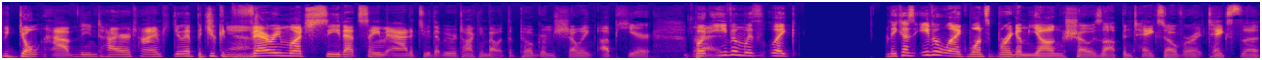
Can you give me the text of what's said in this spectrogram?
We don't have the entire time to do it, but you could Yeah. very much see that same attitude that we were talking about with the Pilgrims showing up here. But Right. even with like, because even like once Brigham Young shows up and takes over, it takes the,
